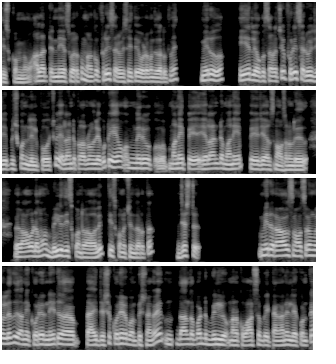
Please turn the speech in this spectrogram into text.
తీసుకున్నాము అలా 10 ఇయర్స్ వరకు మనకు ఫ్రీ సర్వీస్ అయితే ఇవ్వడం జరుగుతుంది. మీరు ఇయర్‌లీ ఒకసారి వచ్చి ఫ్రీ సర్వీస్ చేయించుకొని వెళ్ళిపోవచ్చు. ఎలాంటి ప్రాబ్లమ్ లేకుంటే ఏ మీరు మనీ పే ఎలాంటి మనీ పే చేయాల్సిన అవసరం లేదు. రావడము బిల్లు తీసుకొని రావాలి. తీసుకొని వచ్చిన తర్వాత జస్ట్ మీరు రావాల్సిన అవసరం లేదు. దాన్ని కొరియర్ నీట్‌గా ప్యాక్ చేసి కొరియర్ పంపించినా కానీ దాంతో పాటు బిల్లు మనకు వాట్సాప్ పెట్టినా కానీ లేకుంటే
